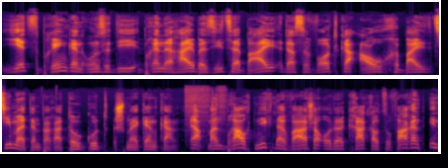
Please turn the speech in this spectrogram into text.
Jetzt bringen uns die Brennereibesitzer bei, dass Wodka auch bei Zimmertemperatur gut schmecken kann. Ja, man braucht nicht nach Warschau oder Krakau zu fahren fahren. In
